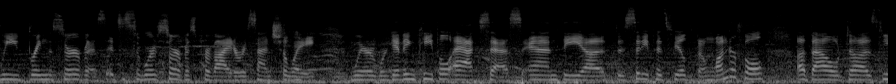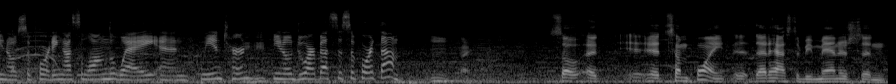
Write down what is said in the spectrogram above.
we bring the service. It's a, we're a service provider essentially, where we're giving people access. And the uh, the city of Pittsfield's been wonderful about uh, you know supporting us along the way, and we in turn Mm-hmm. you know do our best to support them. Right. So at, at some point, uh, that has to be managed and uh,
